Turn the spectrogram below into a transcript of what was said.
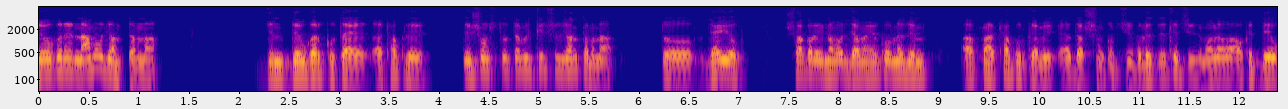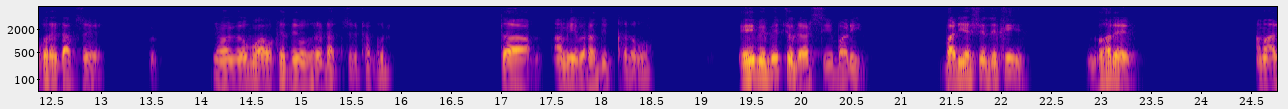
দেওঘরের নামও জানতাম না। দেওঘর কোথায়? ঠাকুরের এই সমস্ত তো আমি কিছু জানতাম না। তো যাই হোক সকালে নমর জামাই এরকম না যেন আপনার ঠাকুরকে আমি দর্শন করছি। বলে দেখেছি মানে ওকে দেওঘরে ডাকছে। জামাই বাবু, আমাকে দেওঘরে ডাকছে ঠাকুর। তা আমি এবার দীক্ষা নেব। এই ভেবে চলে আসছি বাড়ি। বাড়ি এসে দেখি ঘরে আমার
